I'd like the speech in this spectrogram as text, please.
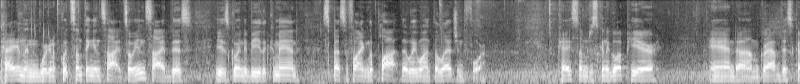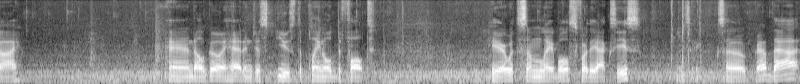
Okay, and then we're going to put something inside. So inside this is going to be the command specifying the plot that we want the legend for. Okay, so I'm just going to go up here and um, grab this guy. And I'll go ahead and just use the plain old default here with some labels for the axes. So grab that,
